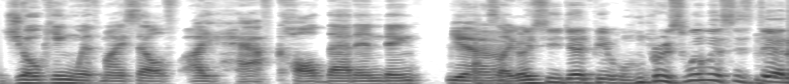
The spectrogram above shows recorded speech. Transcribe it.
joking with myself, I half called that ending. Yeah. It's like I see dead people. Bruce Willis is dead.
